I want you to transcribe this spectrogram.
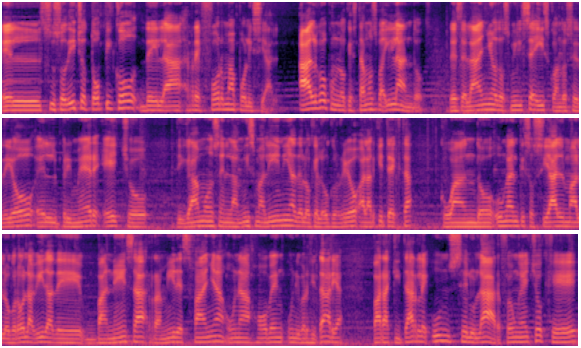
el susodicho tópico de la reforma policial. Algo con lo que estamos bailando desde el año 2006, cuando se dio el primer hecho, digamos, en la misma línea de lo que le ocurrió al arquitecta cuando un antisocial malogró la vida de Vanessa Ramírez Faña, una joven universitaria, para quitarle un celular. Fue un hecho que,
